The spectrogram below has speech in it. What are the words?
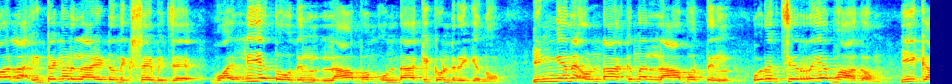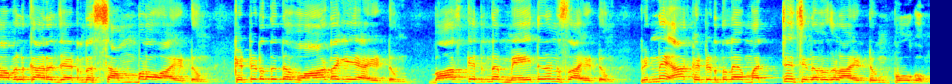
പല ഇടങ്ങളിലായിട്ട് നിക്ഷേപിച്ച് വലിയ തോതിൽ ലാഭം ഉണ്ടാക്കിക്കൊണ്ടിരിക്കുന്നു. ഇങ്ങനെ ഉണ്ടാക്കുന്ന ലാഭത്തിൽ ഒരു ചെറിയ ഭാഗം ഈ കാവൽക്കാരൻ ചേട്ടന്റെ ശമ്പളമായിട്ടും കെട്ടിടത്തിന്റെ വാടകയായിട്ടും ബാസ്ക്കറ്റിന്റെ മെയിന്റനൻസ് ആയിട്ടും പിന്നെ ആ കെട്ടിടത്തിലെ മറ്റ് ചിലവുകളായിട്ടും പോകും.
